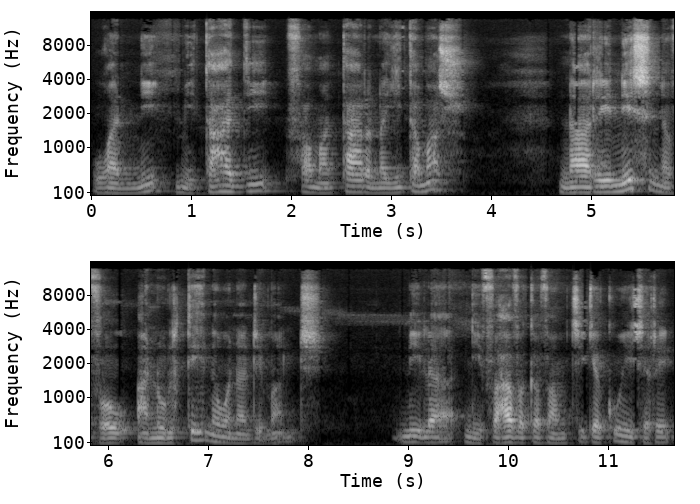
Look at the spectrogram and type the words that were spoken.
ho an'ny mitady famantarana hita maso na renesina vao hanolo-tena ho an'Andriamanitra. Mila ny vavaka avy amintsika koa izy ireny.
